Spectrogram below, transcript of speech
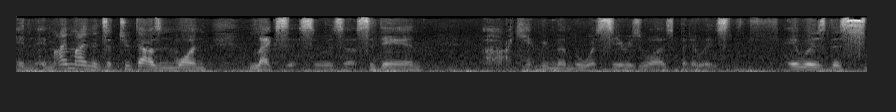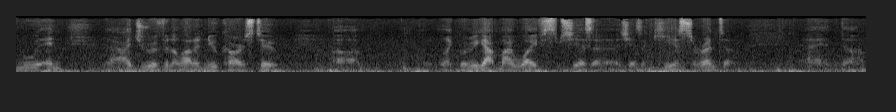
in, in my mind, it's a 2001 Lexus. It was a sedan. Uh, I can't remember what series it was, but it was, it was the smooth, and uh, I've driven a lot of new cars too. Um, like when we got my wife's, she has a she has a Kia Sorento, and um,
